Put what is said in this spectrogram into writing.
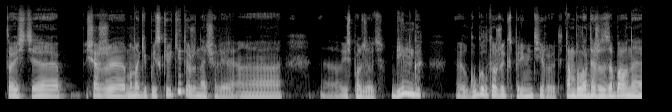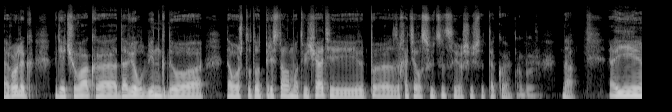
То есть сейчас же многие поисковики тоже начали а, э, использовать Bing, э, Google тоже экспериментирует. Там был даже забавный ролик, где чувак э, довел Bing до того, что тот перестал ему отвечать и э, захотел суицид совершить, что-то такое. О, боже. Да. И,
